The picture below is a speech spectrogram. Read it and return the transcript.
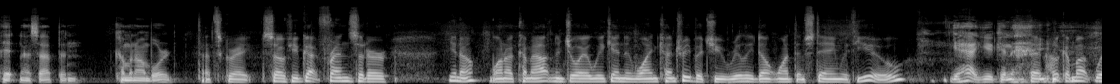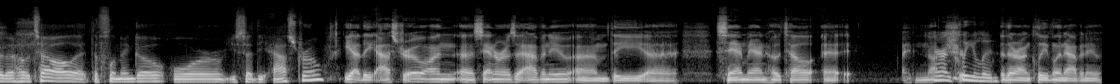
hitting us up and coming on board. That's great. So if you've got friends that are, you know, want to come out and enjoy a weekend in wine country, but you really don't want them staying with you, Yeah, you can. then hook them up with a hotel at the Flamingo or you said the Astro. yeah, the Astro on uh, Santa Rosa Avenue, um, the uh, Sandman Hotel. Uh, I'm not They're on sure. Cleveland. They're on Cleveland Avenue,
